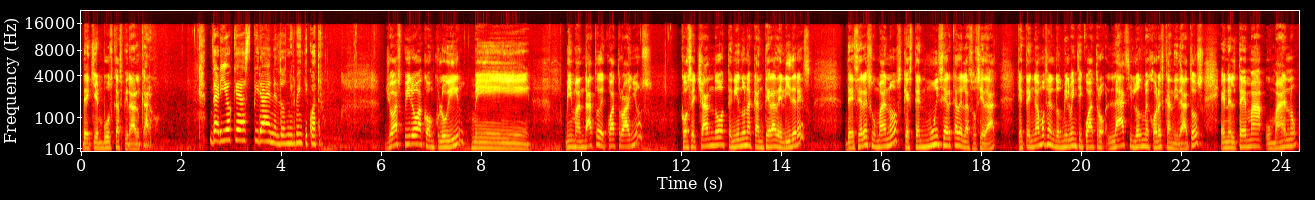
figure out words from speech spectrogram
de quien busca aspirar al cargo. Darío, ¿qué aspira en el 2024? Yo aspiro a concluir mi, mi mandato de cuatro años cosechando, teniendo una cantera de líderes de seres humanos que estén muy cerca de la sociedad, que tengamos en el 2024 las y los mejores candidatos en el tema humano,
